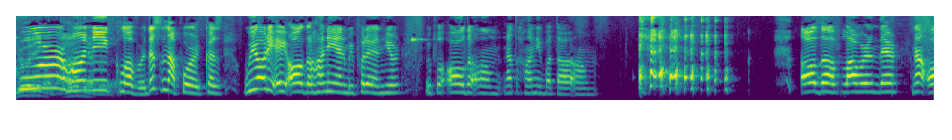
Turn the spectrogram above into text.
You poor honey brother. clover. This is not poor because we already ate all the honey and we put it in here. We put all the um, not the honey, but the um, all the flour in there. Not all.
